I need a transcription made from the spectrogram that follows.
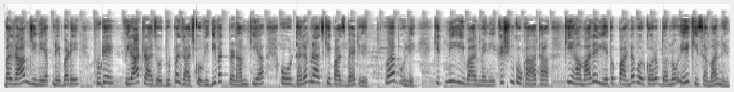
बलराम जी ने अपने बड़े बूढ़े विराट राज और ध्रुपद राज को विधिवत प्रणाम किया और धर्मराज के पास बैठ गए। वह बोले, कितनी ही बार मैंने कृष्ण को कहा था कि हमारे लिए तो पांडव और कौरव दोनों एक ही समान है।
